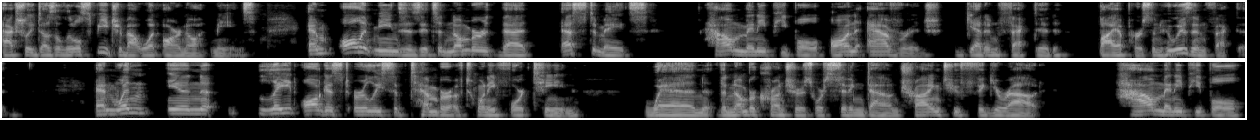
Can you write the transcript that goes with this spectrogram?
actually does a little speech about what R naught means. And all it means is it's a number that estimates how many people on average get infected by a person who is infected. And when in late August, early September of 2014, when the number crunchers were sitting down trying to figure out how many people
